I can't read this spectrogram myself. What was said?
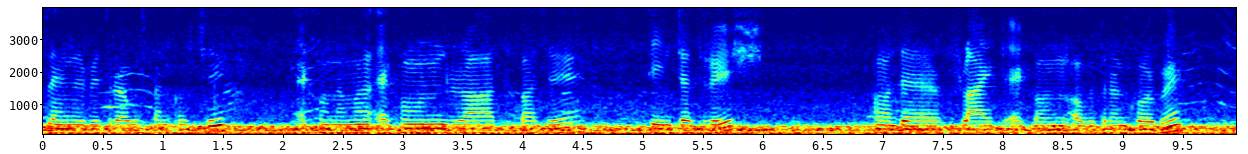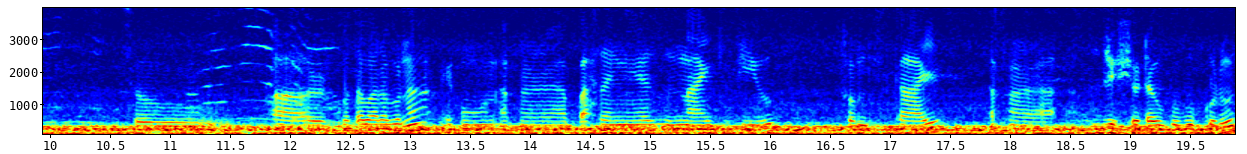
প্লেনের ভিতরে অবস্থান করছি। এখন আমার, এখন রাত বাজে তিনটা ত্রিশ। আমাদের ফ্লাইট এখন অবতরণ করবে। সো আর কথা বাড়াবো না। এখন আপনারা বাহরাইনের night view from the sky আপনারা দৃশ্যটা উপভোগ করুন।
